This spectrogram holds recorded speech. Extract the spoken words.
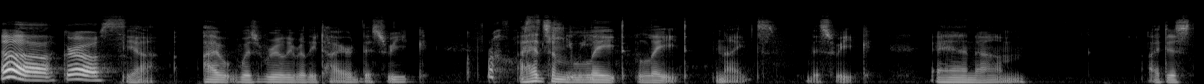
Oh, gross. Yeah, I was really really tired this week. Gross. I had some kiwi. late late nights this week, and um, I just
